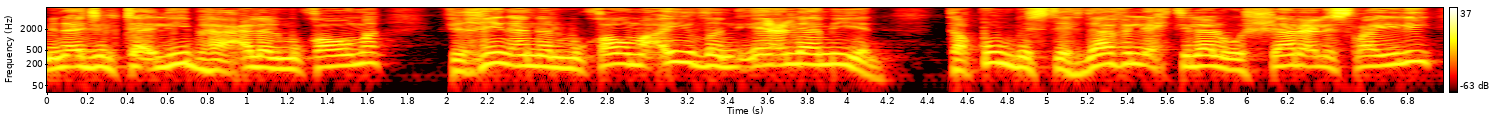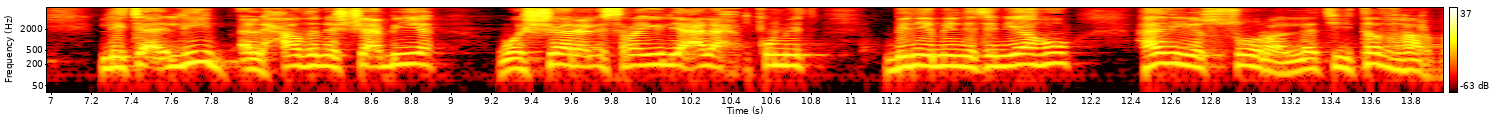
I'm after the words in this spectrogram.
من أجل تأليبها على المقاومة في حين أن المقاومة أيضا اعلاميا تقوم باستهداف الاحتلال والشارع الإسرائيلي لتأليب الحاضنة الشعبية والشارع الإسرائيلي على حكومة بنيامين نتنياهو. هذه الصورة التي تظهر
